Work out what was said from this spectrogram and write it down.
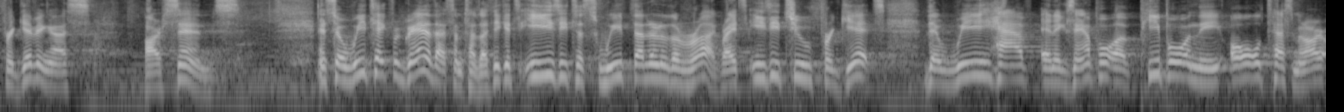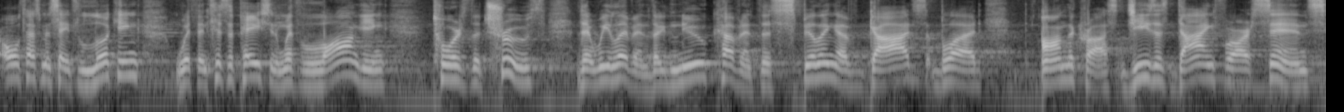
forgiving us our sins. And so we take for granted that sometimes. I think it's easy to sweep that under the rug, right? It's easy to forget that we have an example of people in the Old Testament, our Old Testament saints, looking with anticipation, with longing towards the truth that we live in, the new covenant, the spilling of God's blood on the cross, Jesus dying for our sins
